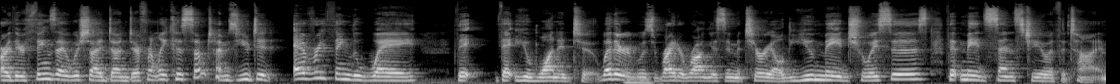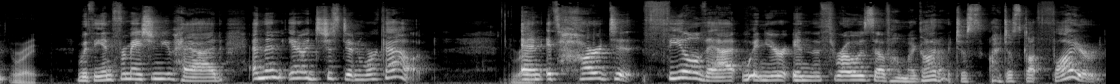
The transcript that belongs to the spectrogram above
Are there things I wish I'd done differently? Because sometimes you did everything the way that that you wanted to, whether it was right or wrong is immaterial. You made choices that made sense to you at the time right with the information you had, and then you know it just didn't work out. And it's hard to feel that when you're in the throes of, oh my God, I just, I just got fired.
